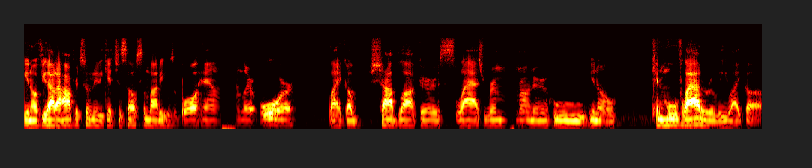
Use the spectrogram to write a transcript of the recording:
You know, if you got an opportunity to get yourself somebody who's a ball handler or like a shot blocker slash rim runner who you know can move laterally like a,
